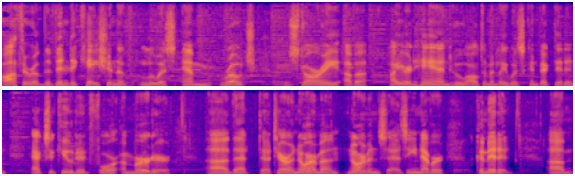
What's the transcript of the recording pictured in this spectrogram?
author of The Vindication of Lewis M. Roach, the story of a hired hand who ultimately was convicted and executed for a murder uh, that uh, Tara Norman, Norman says he never committed. Um,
